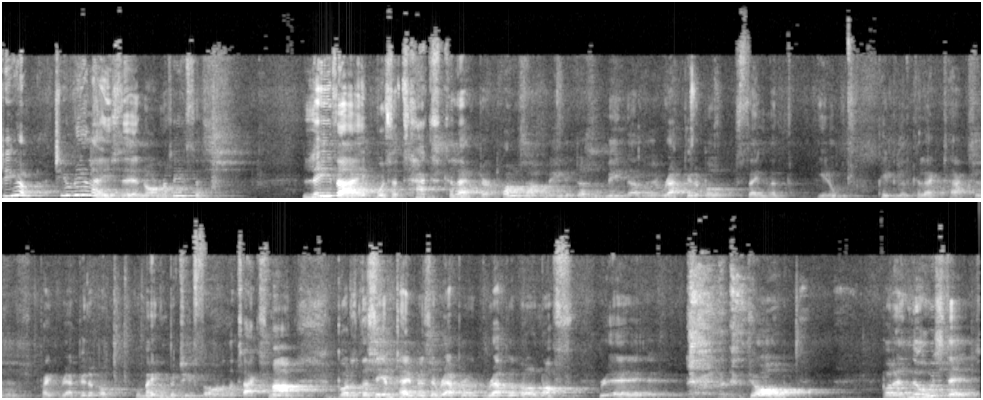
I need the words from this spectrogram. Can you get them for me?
Do you, do you realise the enormity of this? Levi was a tax collector. What does that mean? It doesn't mean that it's a reputable thing that, you know, people that collect taxes is quite reputable. We mightn't be too fond of the tax man, but at the same time, it's a reputable enough uh, job. But in those days,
